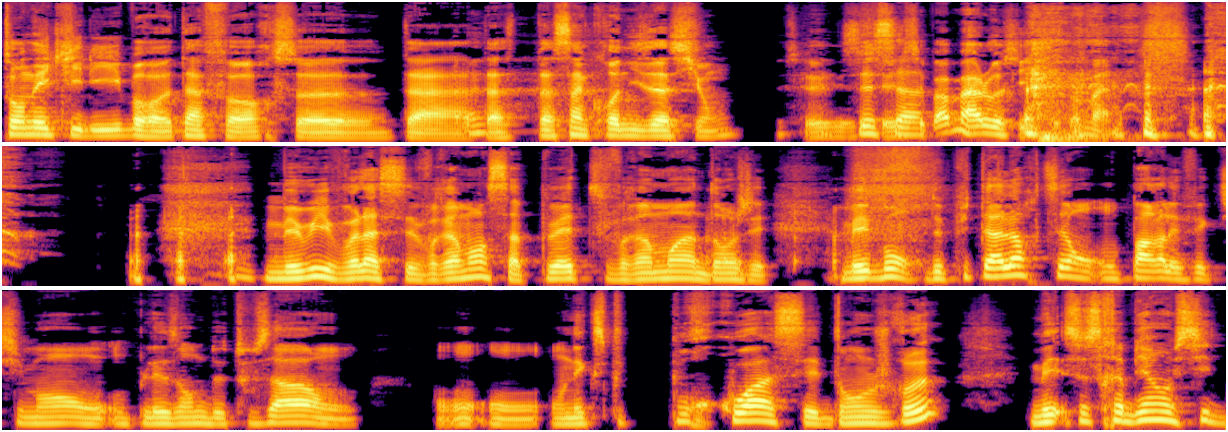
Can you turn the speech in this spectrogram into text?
ton équilibre, ta force, euh, ta, ta, ta synchronisation. C'est ça. c'est pas mal aussi, c'est pas mal. Mais oui, voilà, c'est vraiment, ça peut être vraiment un danger. Mais bon, depuis tout à l'heure, tu sais, on, on parle effectivement, on, on plaisante de tout ça, on, on- on explique pourquoi c'est dangereux. Mais ce serait bien aussi de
